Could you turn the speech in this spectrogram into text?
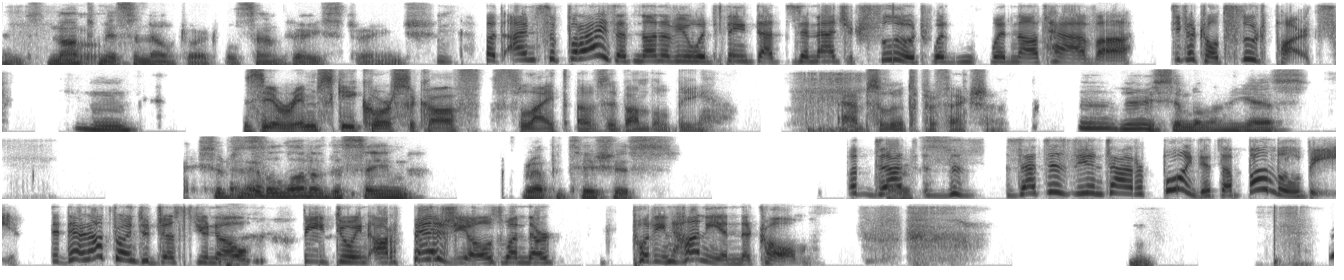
and not miss a note, or it will sound very strange. but I'm surprised that none of you would think that the magic flute would would not have uh, difficult flute parts. Hmm, The Rimsky-Korsakov Flight of the Bumblebee. Absolute perfection. Uh, very similar, yes. Except it's a lot of the same repetitious. But that th- that is the entire point. It's a bumblebee. They're not going to just you know be doing arpeggios when they're putting honey in the comb.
